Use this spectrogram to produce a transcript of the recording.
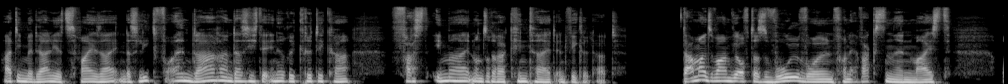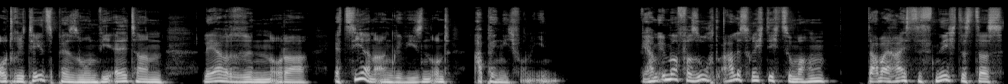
hat die Medaille zwei Seiten. Das liegt vor allem daran, dass sich der innere Kritiker fast immer in unserer Kindheit entwickelt hat. Damals waren wir auf das Wohlwollen von Erwachsenen, meist Autoritätspersonen wie Eltern, Lehrerinnen oder Erziehern angewiesen und abhängig von ihnen. Wir haben immer versucht, alles richtig zu machen. Dabei heißt es nicht, dass das,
